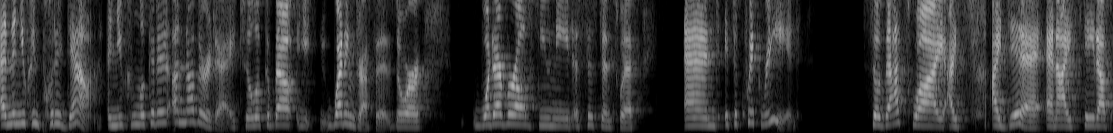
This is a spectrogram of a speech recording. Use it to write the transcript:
And then you can put it down and you can look at it another day to look about wedding dresses or whatever else you need assistance with. And it's a quick read. So that's why I, I did it. And I stayed up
